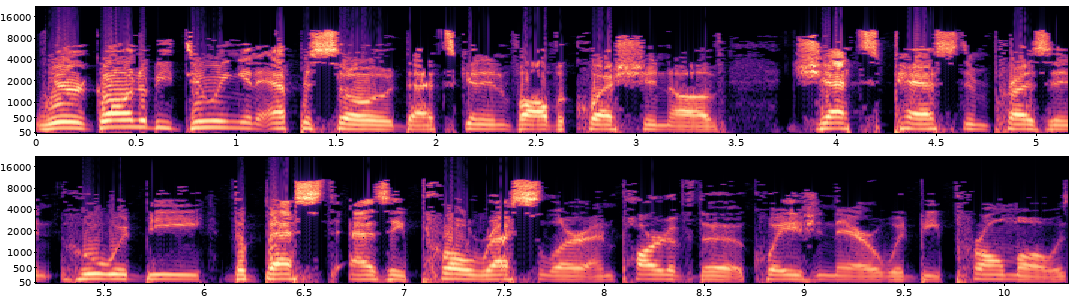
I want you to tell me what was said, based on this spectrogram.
we're going to be doing an episode that's going to involve a question of Jets past and present, who would be the best as a pro wrestler, and part of the equation there would be promos.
